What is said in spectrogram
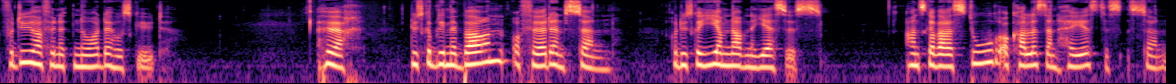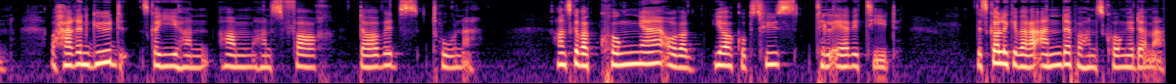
for du har funnet nåde hos Gud. Hør, du skal bli med barn og føde en sønn, og du skal gi ham navnet Jesus. Han skal være stor og kalles den høyestes sønn, og Herren Gud skal gi han, ham hans far Davids trone. Han skal være konge over Jakobs hus til evig tid. Det skal ikke være ende på hans kongedømme.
